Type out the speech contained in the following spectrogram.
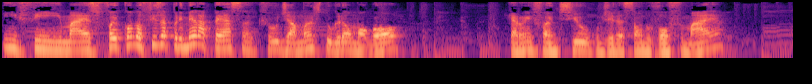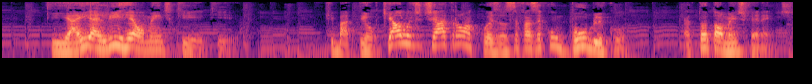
enfim, mas foi quando eu fiz a primeira peça, que foi o Diamante do Grão Mogol, que era um infantil com direção do Wolf Maia. Que aí ali realmente que, que, que bateu. Porque aula de teatro é uma coisa, você fazer com o público é totalmente diferente.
